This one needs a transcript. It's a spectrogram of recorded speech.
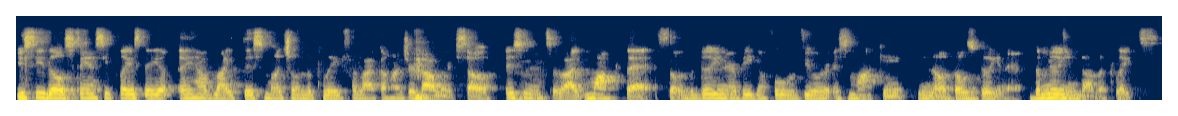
you see those fancy plates they they have like this much on the plate for like a hundred dollars. So it's meant to like mock that. So the billionaire vegan food reviewer is mocking you know those billionaire the million dollar plates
